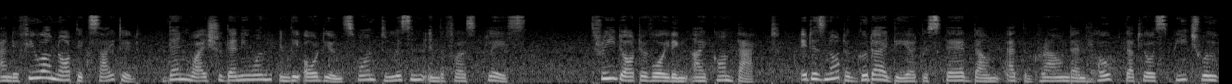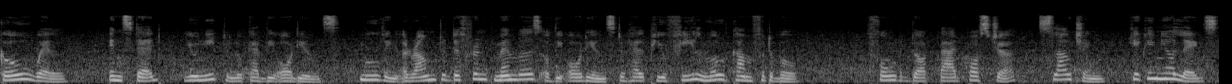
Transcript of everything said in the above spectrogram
And if you are not excited, then why should anyone in the audience want to listen in the first place? 3. Avoiding eye contact. It is not a good idea to stare down at the ground and hope that your speech will go well. Instead, you need to look at the audience, moving around to different members of the audience to help you feel more comfortable. 4. Bad posture, slouching, kicking your legs,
